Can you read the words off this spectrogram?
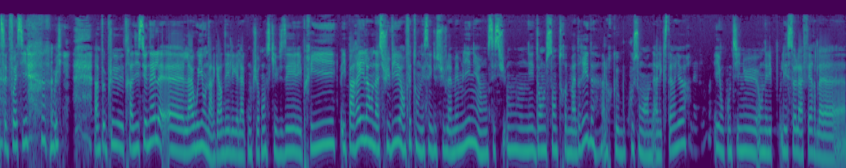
cette fois-ci, oui, un peu plus traditionnel. là, oui, on a regardé la concurrence qui faisait, les prix. Et pareil, là, on a suivi en fait on essaye de suivre la même ligne. On, on est dans le centre de Madrid, alors que beaucoup sont à l'extérieur. Et on continue, on est les, seuls à faire de la,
